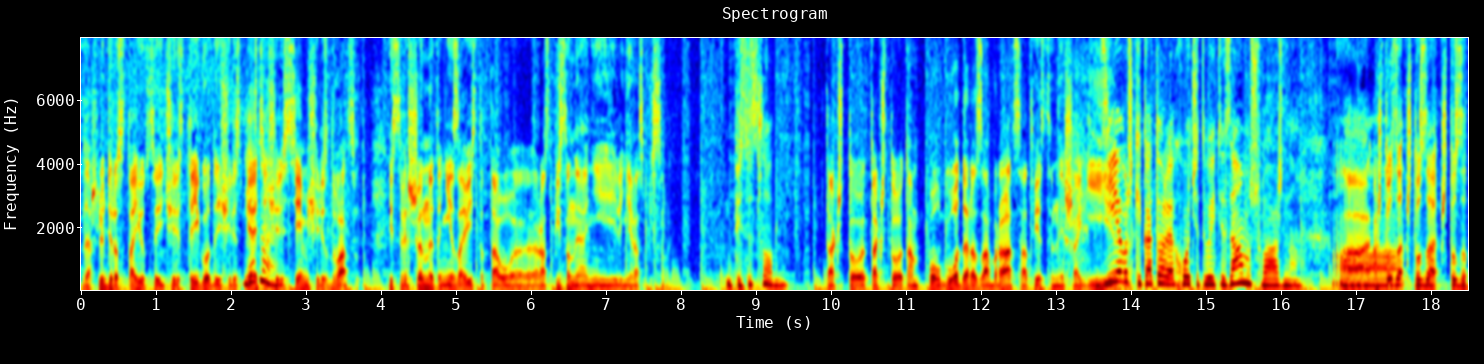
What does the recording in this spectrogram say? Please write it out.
Даш, люди расстаются и через три года, и через пять, и через семь, и через двадцать. И совершенно это не зависит от того, э, расписаны они или не расписаны. Безусловно. Так что, так что там полгода разобраться, ответственные шаги. Девушке, которая хочет выйти замуж, важно. это- А, а что за, что за, что за,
